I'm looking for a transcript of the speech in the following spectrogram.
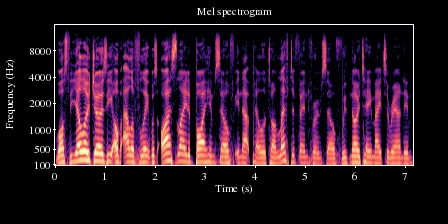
whilst the yellow jersey of Alaphilippe was isolated by himself in that peloton, left to fend for himself with no teammates around him.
